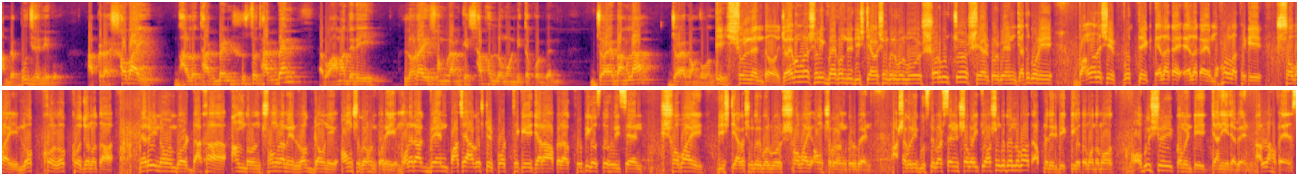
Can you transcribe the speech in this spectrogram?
আমরা বুঝে দেব। আপনারা সবাই ভালো থাকবেন সুস্থ থাকবেন এবং আমাদের এই লড়াই সংগ্রামকে সাফল্যমণ্ডিত করবেন। জয় বাংলা, জয় বঙ্গবন্ধু। শুনলেন তো, জয় বাংলা সৈনিক ভাই বোনদের দৃষ্টি আকর্ষণ করে বলব, সর্বোচ্চ শেয়ার করবেন যাতে করে বাংলাদেশের প্রত্যেক এলাকায় এলাকায় মহল্লা থেকে সবাই লক্ষ লক্ষ জনতা তেরোই নভেম্বর ঢাকা আন্দোলন সংগ্রামের লকডাউনে অংশগ্রহণ করে। মনে রাখবেন, পাঁচই আগস্টের পর থেকে যারা আপনারা ক্ষতিগ্রস্ত হয়েছেন, সবাই দৃষ্টি আকর্ষণ করে বলব, সবাই অংশগ্রহণ করবেন। আশা করি বুঝতে পারছেন সবাইকে অসংখ্য ধন্যবাদ। আপনাদের ব্যক্তিগত মতামত অবশ্যই কমেন্টে জানিয়ে যাবেন। আল্লাহ হাফেজ।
